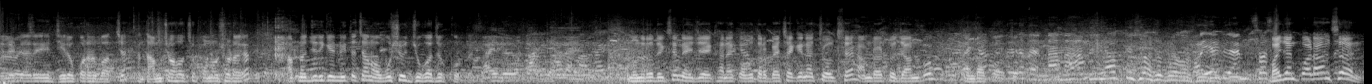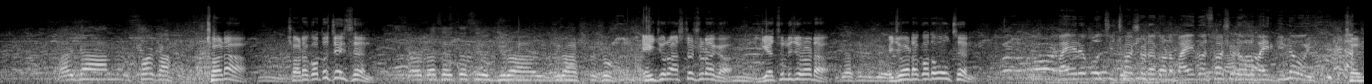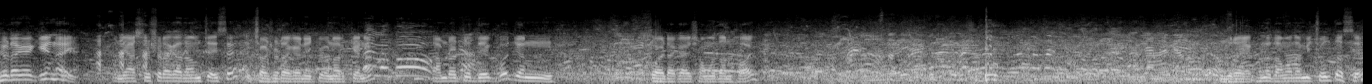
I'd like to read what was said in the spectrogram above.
মিলিটারি জিরো পরের বাচ্চা দাম চাওয়া হচ্ছে পনেরোশো টাকা। আপনার যদি কেউ নিতে চান অবশ্যই যোগাযোগ করবেন। বন্ধুরা দেখছেন এই যে এখানে কবুতর বেচা কিনা চলছে আমরা একটু জানব। আমরা ভাইজান কটা আনছেন? ছটা ছটা কত চাইছেন? এই জোড়া আটশোশো। টাকা? গিয়াচুলি জোড়াটা? এই জোড়াটা কত বলছেন? বাইরে বলছি ছয়শো টাকা না বাইরে ছয়শো টাকা বাইরে কিনে ওই। ছয়শো টাকা কে নাই? উনি আটশোশো টাকা দাম চাইছে। ছয়শো টাকা নাকি ওনার কেনা? আমরা একটু দেখব যে কয় টাকায় সমাধান হয়। এখনও দামাদামি চলতেছে।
